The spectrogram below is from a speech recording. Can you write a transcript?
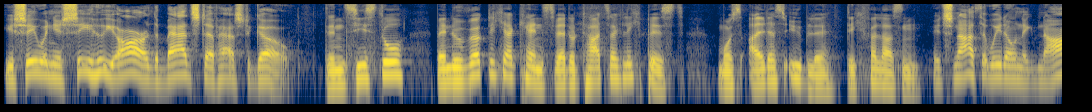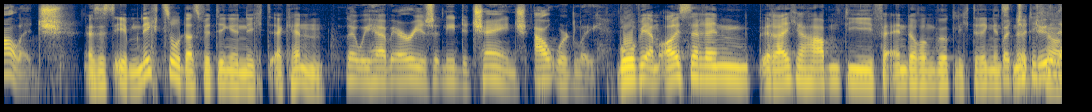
You see, when you see who you are, the bad stuff has to go. Denn siehst du, Wenn du wirklich erkennst, wer du tatsächlich bist, muss all das Üble dich verlassen. It's not that we don't acknowledge Es ist eben nicht so, dass wir Dinge nicht erkennen. that we have areas that need to change outwardly. Wo wir im Äußeren Bereiche haben, die Veränderung wirklich dringend But nötig haben.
